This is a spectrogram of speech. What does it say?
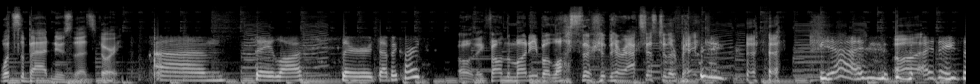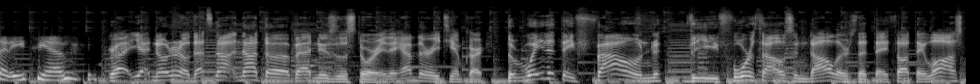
What's the bad news of that story? Um, they lost their debit cards. Oh, they found the money but lost their, their access to their bank? Yeah, Uh, I think you said ATM. Right. Yeah. No. No. No. That's not not the bad news of the story. They have their ATM card. The way that they found the four thousand dollars that they thought they lost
